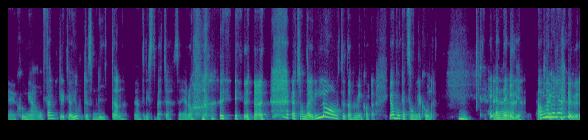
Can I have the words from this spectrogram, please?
eh, sjunga offentligt, jag har gjort det som liten, jag inte visste bättre, säger jag då. Eftersom det är långt utanför min korta. Jag har bokat sånglektioner. Mm. Heja dig! Ja men eller hur.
